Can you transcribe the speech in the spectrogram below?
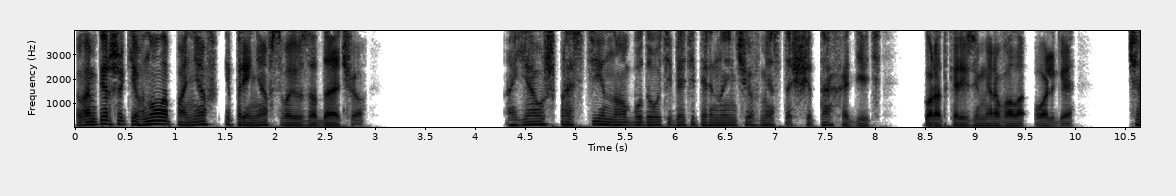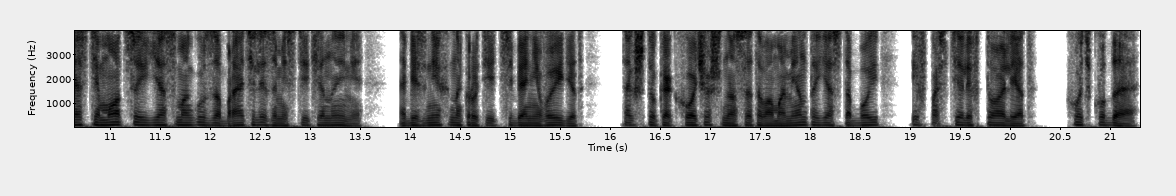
Вампирша кивнула, поняв и приняв свою задачу. «А я уж прости, но буду у тебя теперь нынче вместо щита ходить», — коротко резюмировала Ольга. «Часть эмоций я смогу забрать или заместить иными, а без них накрутить себя не выйдет. Так что как хочешь, но с этого момента я с тобой и в постели в туалет, хоть куда».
